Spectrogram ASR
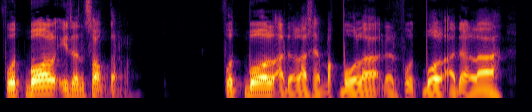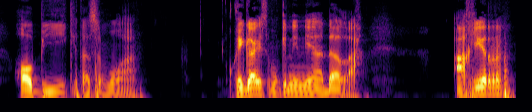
Football isn't soccer. Football adalah sepak bola dan football adalah hobi kita semua. Oke guys, mungkin ini adalah akhir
